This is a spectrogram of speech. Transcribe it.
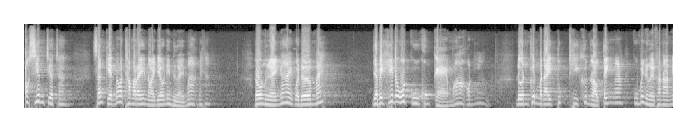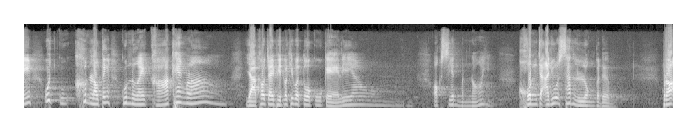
ออกซิเจนเจือจางสังเกตไหมว่าทำอะไรหน่อยเดียวนี่เหนื่อยมากไหมครับ เราเหนื่อยง่ายกว่าเดิมไหมอย่าไปคิดนะโอ้ยกูคงแก่มากกว่านี้เดินขึ้นบันไดทุกทีขึ้นเหล่าเต็งนะกูไม่เหนื่อยขนาดนี้โอ้ยกูขึ้นเหล่าเต็งกูเหนื่อยขาแข้งล้าอย่าเข้าใจผิดว่าคิดว่าตัวกูแก่เลี้ยวออกซิเจนมันน้อย คนจะอายุสั้นลงกว่าเดิม เพราะ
